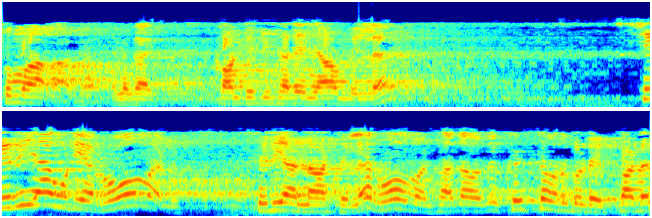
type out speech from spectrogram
சுமாராக எனக்கு குவான்டிட்டி சரியா ஞாபகம் இல்ல. சிரியாவுடைய ரோமன்ஸ் சிரியா நாட்டுல ரோமன்ஸ் அதாவது கிறிஸ்தவர்களுடைய படை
